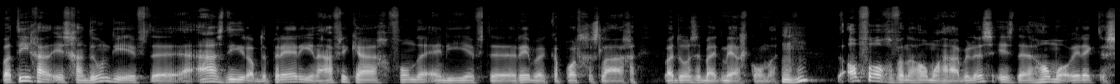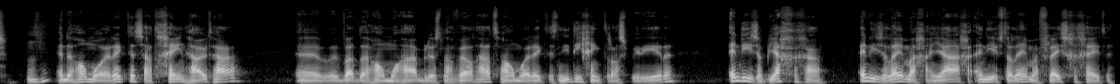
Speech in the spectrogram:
Wat die is gaan doen, die heeft eh aasdieren op de prairie in Afrika gevonden en die heeft de ribben kapot geslagen, waardoor ze bij het merg konden. Mhm. De opvolger van de Homo habilis is de Homo erectus. Mhm. En de Homo erectus had geen huidhaar, eh, wat de Homo habilis nog wel had. Homo erectus niet, die ging transpireren. En die is op jacht gegaan. En die is alleen maar gaan jagen en die heeft alleen maar vlees gegeten.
